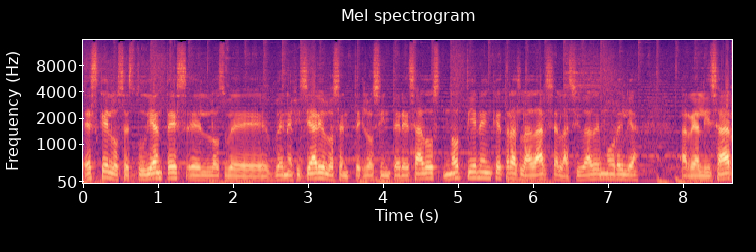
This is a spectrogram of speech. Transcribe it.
es que los estudiantes, los beneficiarios, los, los, interesados no tienen que trasladarse a la ciudad de Morelia a realizar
